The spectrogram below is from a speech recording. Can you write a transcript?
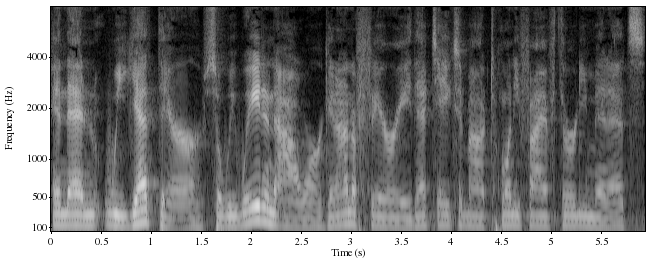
And then we get there. So we wait an hour, get on a ferry. That takes about 25, 30 minutes.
